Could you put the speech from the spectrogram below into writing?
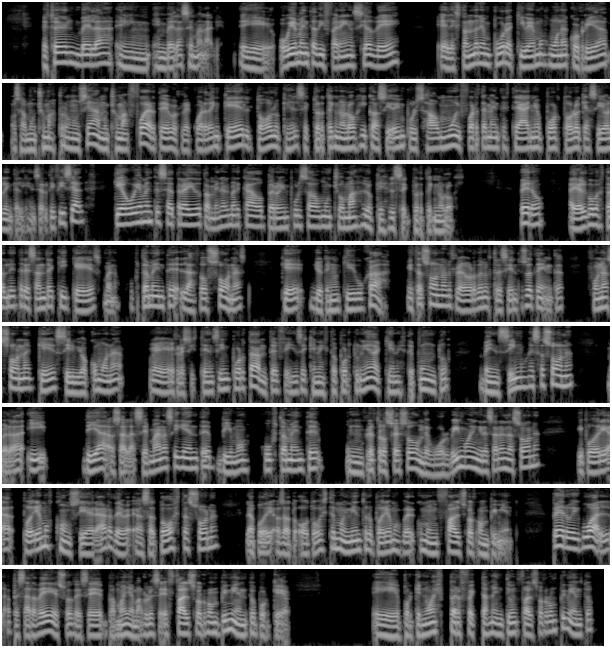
Esto es en velas en, en velas semanales. Eh, obviamente a diferencia de el estándar en pura, aquí vemos una corrida, o sea, mucho más pronunciada, mucho más fuerte. Recuerden que todo lo que es el sector tecnológico ha sido impulsado muy fuertemente este año por todo lo que ha sido la inteligencia artificial, que obviamente se ha traído también al mercado, pero ha impulsado mucho más lo que es el sector tecnológico. Pero hay algo bastante interesante aquí que es, bueno, justamente las dos zonas que yo tengo aquí dibujadas. Esta zona alrededor de los 370 fue una zona que sirvió como una eh, resistencia importante. Fíjense que en esta oportunidad, aquí en este punto, vencimos esa zona, ¿verdad? Y día, o sea, la semana siguiente vimos justamente un retroceso donde volvimos a ingresar en la zona y podría, podríamos considerar, de, o sea, toda esta zona, la podría, o, sea, todo este movimiento lo podríamos ver como un falso rompimiento. Pero igual, a pesar de eso, de ese, vamos a llamarlo ese falso rompimiento, porque, eh, porque no es perfectamente un falso rompimiento,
